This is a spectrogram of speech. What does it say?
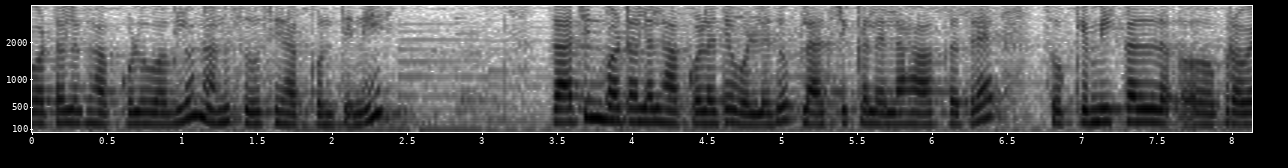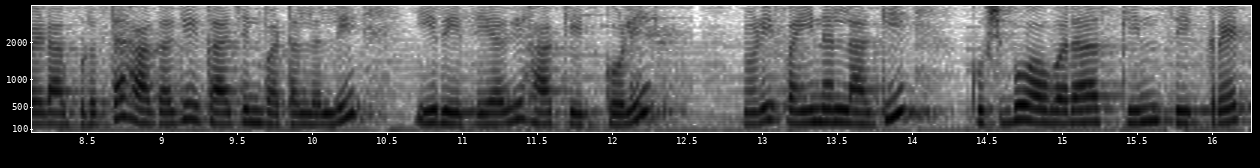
ಬಾಟಲಿಗೆ ಹಾಕ್ಕೊಳ್ಳುವಾಗಲೂ ನಾನು ಸೋಸಿ ಹಾಕ್ಕೊತೀನಿ ಗಾಜಿನ ಬಾಟಲಲ್ಲಿ ಹಾಕ್ಕೊಳ್ಳೋದೇ ಒಳ್ಳೆಯದು ಪ್ಲಾಸ್ಟಿಕ್ಕಲ್ಲೆಲ್ಲ ಹಾಕಿದ್ರೆ ಸೊ ಕೆಮಿಕಲ್ ಪ್ರೊವೈಡ್ ಆಗಿಬಿಡುತ್ತೆ. ಹಾಗಾಗಿ ಗಾಜಿನ ಬಾಟಲಲ್ಲಿ ಈ ರೀತಿಯಾಗಿ ಹಾಕಿ ಇಟ್ಕೊಳ್ಳಿ. ನೋಡಿ ಫೈನಲ್ಲಾಗಿ ಖುಷ್ಬು ಅವರ skin secret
